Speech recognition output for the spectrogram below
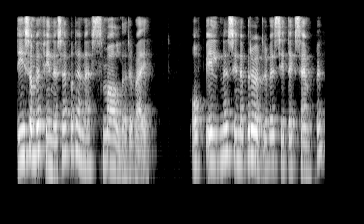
De som befinner seg på denne smalere vei, oppildner sine brødre ved sitt eksempel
